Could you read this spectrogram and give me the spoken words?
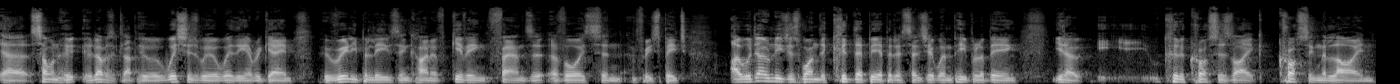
Uh, someone who, who loves the club, who wishes we were winning every game, who really believes in kind of giving fans a, a voice and, and free speech. I would only just wonder could there be a bit of censorship when people are being, you know, could have crossed as like crossing the line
